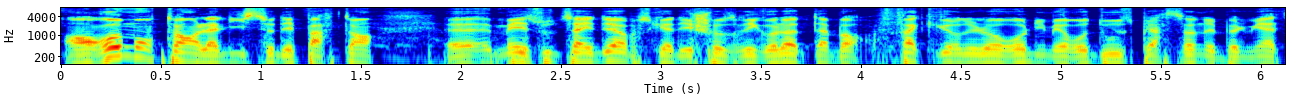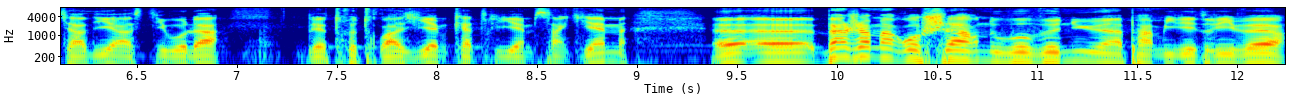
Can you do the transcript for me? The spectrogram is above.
en remontant la liste des partants, mes outsiders, parce qu'il y a des choses rigolotes. D'abord, Facure du Loro, numéro 12. Personne ne peut lui interdire à ce niveau-là d'être troisième, quatrième, cinquième. Euh, euh, Benjamin Rochard, nouveau venu hein, parmi les drivers.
